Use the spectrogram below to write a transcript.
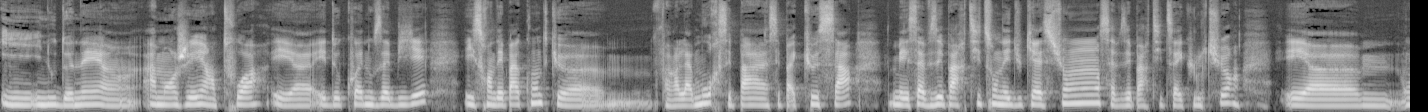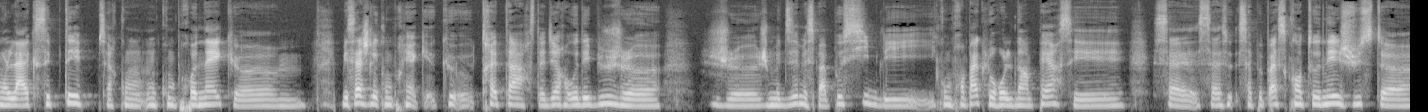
il, nous donnait à manger, un toit et, euh, et, de quoi nous habiller. Et il se rendait pas compte que, euh, l'amour c'est pas c'est pas que ça, mais ça faisait partie de son éducation, ça faisait partie de sa culture. Et on l'a accepté, c'est-à-dire qu'on on comprenait que. Mais ça, je l'ai compris que très tard. C'est-à-dire au début, je je, me disais mais c'est pas possible. Il, il comprend pas que le rôle d'un père c'est ça, ça, peut pas se cantonner juste euh,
